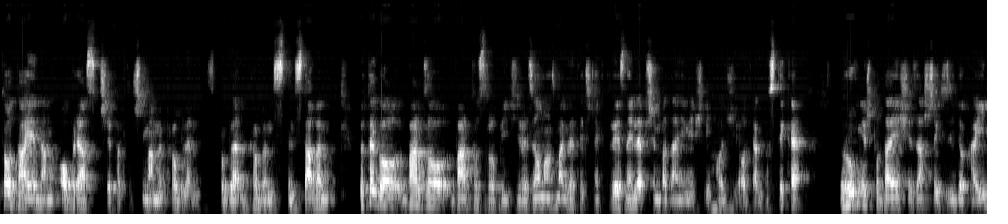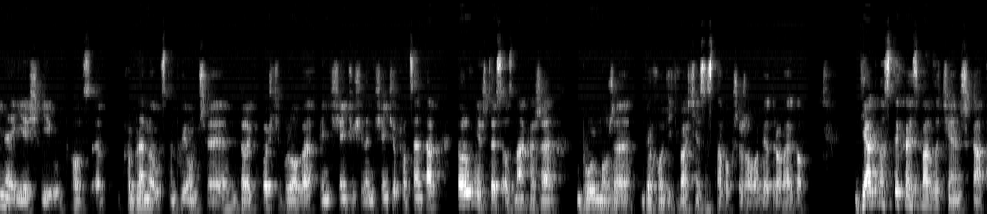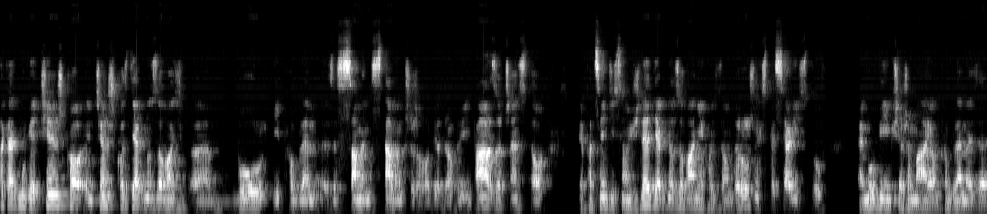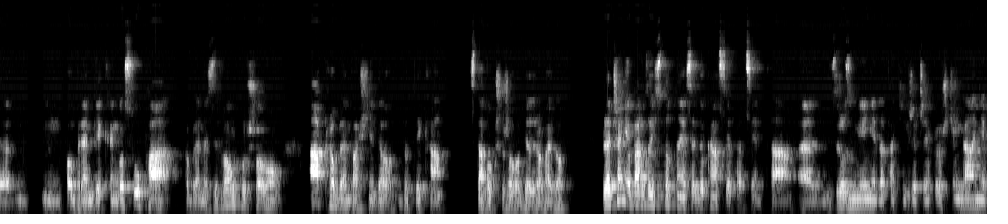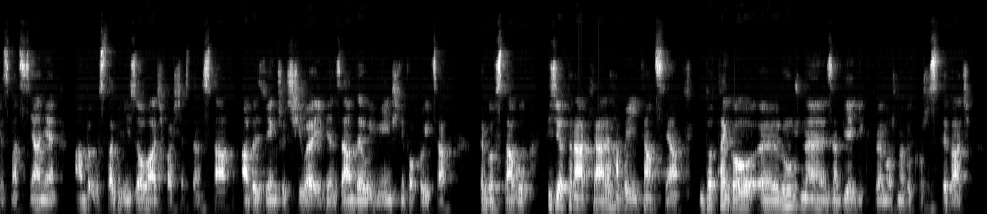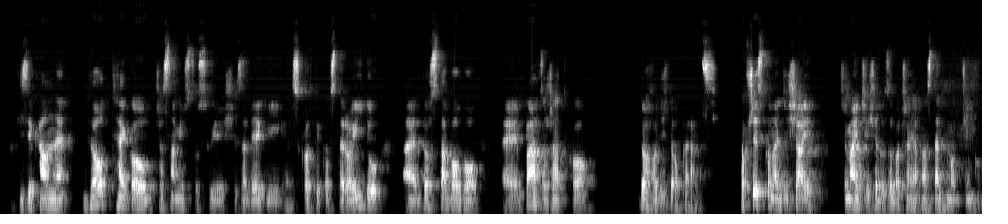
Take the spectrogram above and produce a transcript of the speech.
To daje nam obraz, czy faktycznie mamy problem z, problem, problem z tym stawem. Do tego bardzo warto zrobić rezonans magnetyczny, który jest najlepszym badaniem, jeśli chodzi o diagnostykę. Również podaje się zastrzyk z lidokainy jeśli problemy ustępują, czy dolegliwości bólowe w 50-70%, to również to jest oznaka, że ból może wychodzić właśnie ze stawu krzyżowo-biodrowego. Diagnostyka jest bardzo ciężka. Tak jak mówię, ciężko, ciężko zdiagnozować e, ból i problem ze samym stawem krzyżowo-biodrowym i bardzo często pacjenci są źle diagnozowani, chodzą do różnych specjalistów, e, mówi im się, że mają problemy ze, w obrębie kręgosłupa, problemy z rwą kurszową, a problem właśnie do, dotyka stawu krzyżowo-biodrowego. W leczeniu bardzo istotna jest edukacja pacjenta, e, zrozumienie dla takich rzeczy jak rozciąganie, wzmacnianie, aby ustabilizować właśnie ten staw, aby zwiększyć siłę i więzadeł i mięśni w okolicach tego stawu. Fizjoterapia, rehabilitacja, do tego e, różne zabiegi, które można wykorzystywać, fizykalne. Do tego czasami stosuje się zabiegi z kortykosteroidu e, dostawowo. Bardzo rzadko dochodzi do operacji. To wszystko na dzisiaj. Trzymajcie się, do zobaczenia w następnym odcinku.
